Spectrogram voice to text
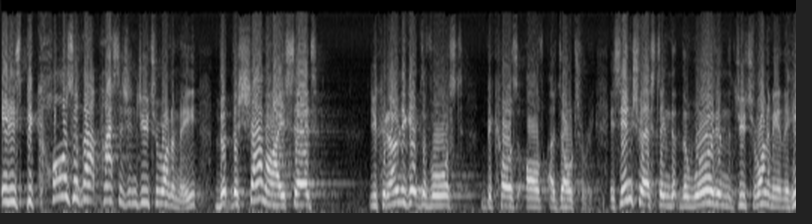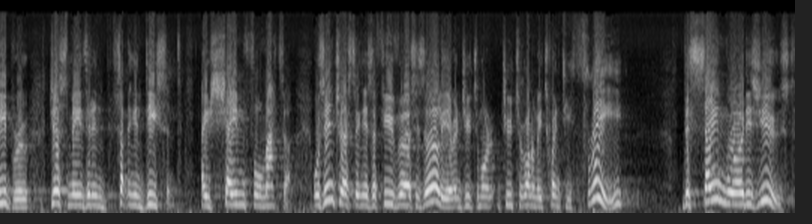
it is because of that passage in Deuteronomy that the Shammai said, You can only get divorced because of adultery. It's interesting that the word in the Deuteronomy in the Hebrew just means in, something indecent, a shameful matter. What's interesting is a few verses earlier in Deuteronomy 23, the same word is used.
